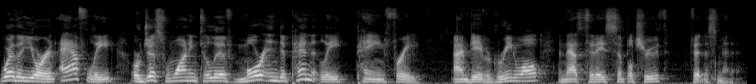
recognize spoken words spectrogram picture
whether you're an athlete or just wanting to live more independently, pain free. I'm David Greenwald, and that's today's Simple Truth Fitness Minute.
